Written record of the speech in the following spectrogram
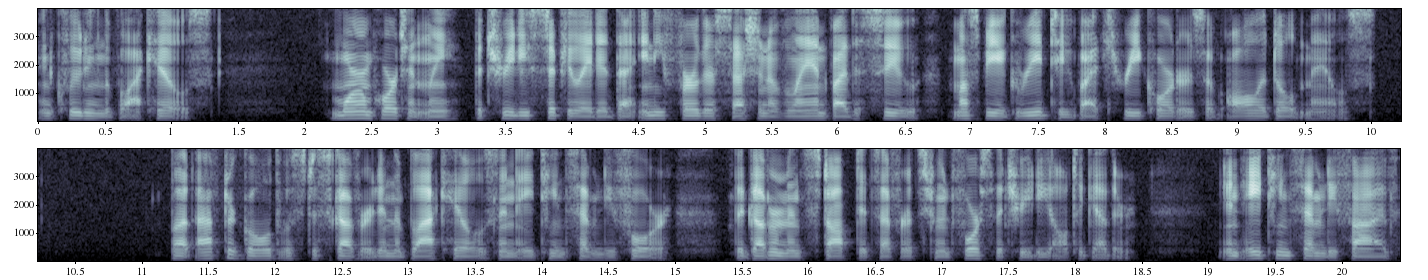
including the Black Hills. More importantly, the treaty stipulated that any further cession of land by the Sioux must be agreed to by three quarters of all adult males. But after gold was discovered in the Black Hills in 1874, the government stopped its efforts to enforce the treaty altogether. In 1875,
